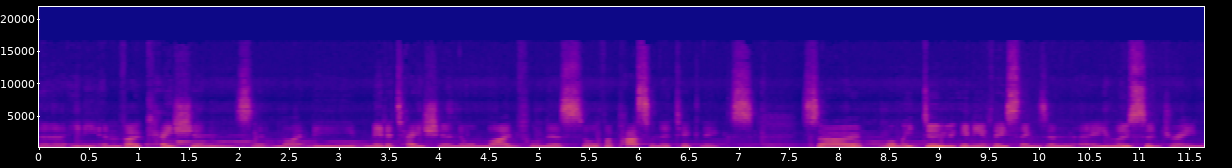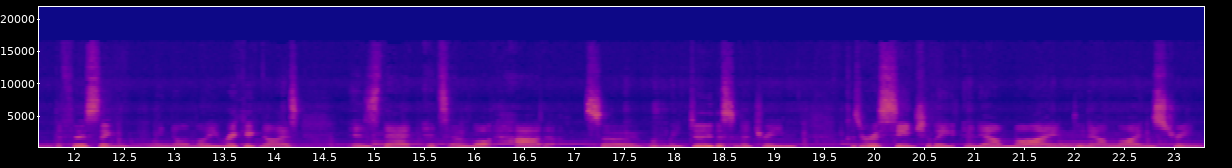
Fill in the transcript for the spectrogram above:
uh, any invocations, it might be meditation or mindfulness or vipassana techniques. So, when we do any of these things in a lucid dream, the first thing we normally recognize is that it's a lot harder. So, when we do this in a dream, because we're essentially in our mind, in our mind stream,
